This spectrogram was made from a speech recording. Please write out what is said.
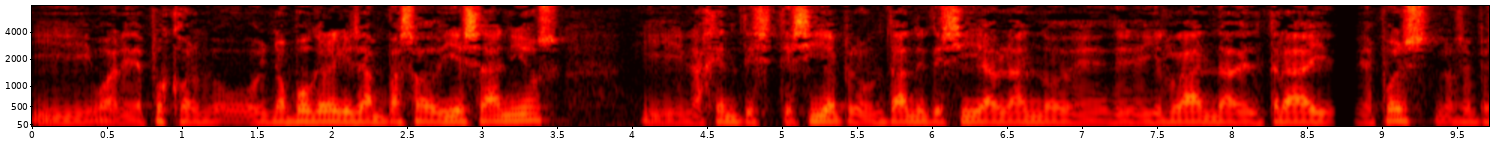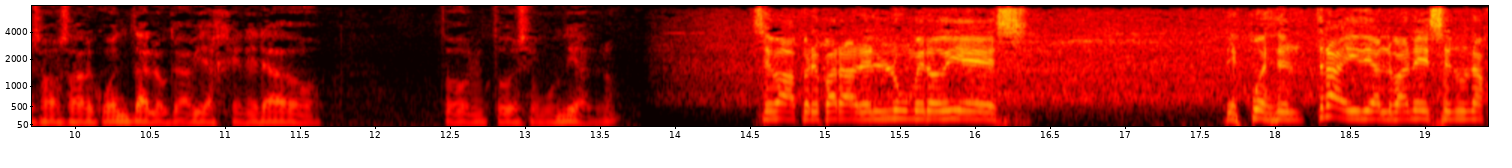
Y bueno, y después no puedo creer que ya han pasado 10 años y la gente te sigue preguntando y te sigue hablando de, Irlanda, del try. Después nos empezamos a dar cuenta de lo que había generado todo, todo ese Mundial, ¿no? Se va a preparar el número 10. Después del try de Albanés en una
